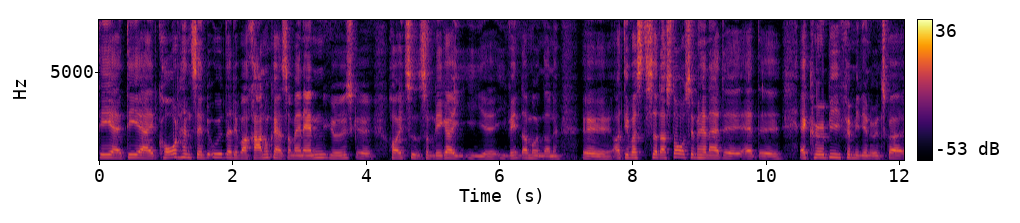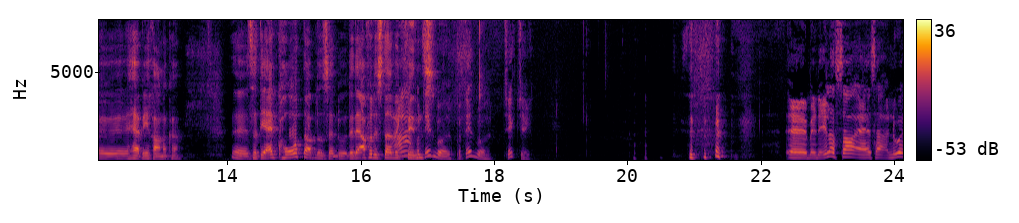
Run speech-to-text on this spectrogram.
Det er, det er et kort, han sendte ud, da det var Hanukkah, som er en anden jødisk øh, højtid, som ligger i, i, øh, i vintermånederne. Øh, og det var, så der står simpelthen, at, at, øh, at Kirby-familien ønsker øh, Happy Hanukkah. Øh, så det er et kort, der er blevet sendt ud. Det er derfor, det stadigvæk Ah, findes. på den måde, på den måde. Tjek, tjek. Øh, men ellers så, altså, nu,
